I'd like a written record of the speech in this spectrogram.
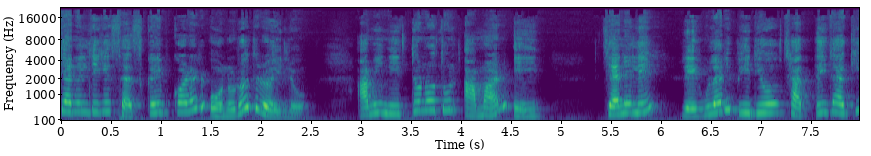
চ্যানেলটিকে সাবস্ক্রাইব করার অনুরোধ রইল। আমি নিত্য নতুন আমার এই চ্যানেলে রেগুলারই ভিডিও ছাড়তেই থাকি,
